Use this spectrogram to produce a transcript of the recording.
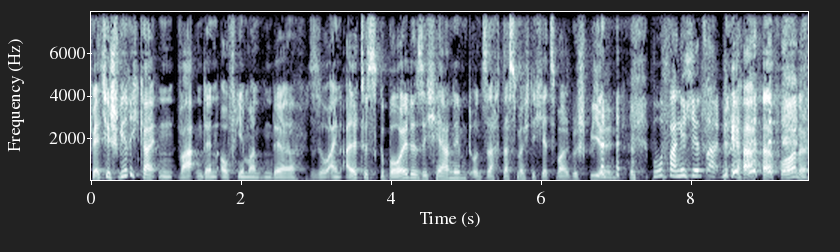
Welche Schwierigkeiten warten denn auf jemanden, der so ein altes Gebäude sich hernimmt und sagt, das möchte ich jetzt mal bespielen? Wo fange ich jetzt an? Ja, vorne.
